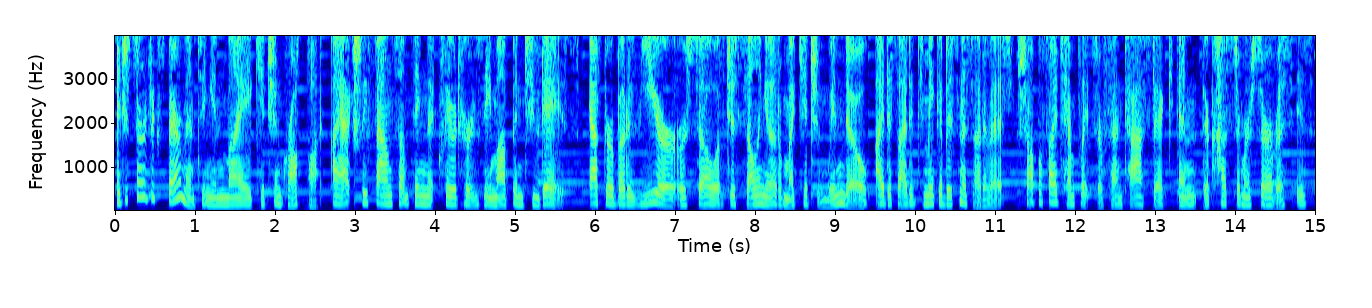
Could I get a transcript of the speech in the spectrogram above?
I just started experimenting in my kitchen crock pot. I actually found something that cleared her eczema up in two days. After about a year or so of just selling it out of my kitchen window, I decided to make a business out of it. Shopify templates are fantastic and their customer service is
